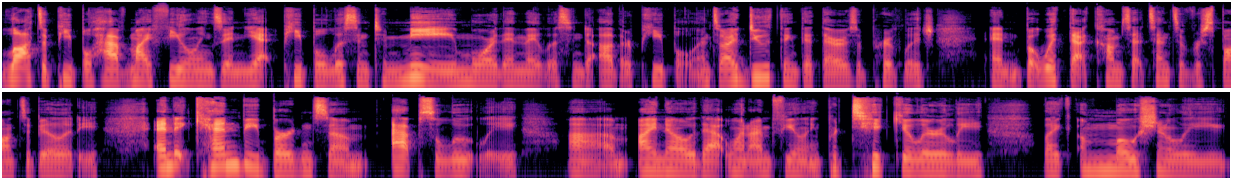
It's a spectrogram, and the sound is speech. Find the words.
lots of people have my feelings and yet people listen to me more than they listen to other people. And so I do think that there is a privilege and but with that comes that sense of responsibility. And it can be burdensome, absolutely. Um, I know that when I'm feeling particularly like emotionally,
